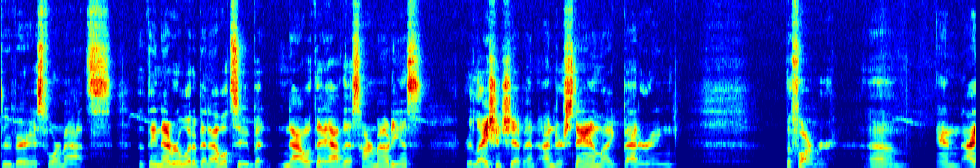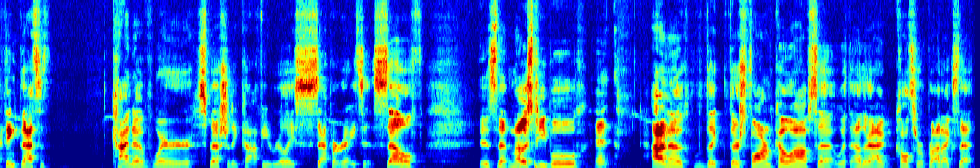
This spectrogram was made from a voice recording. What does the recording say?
through various formats that they never would have been able to. But now they have this harmonious relationship and understand like bettering the farmer. Um, and I think that's kind of where specialty coffee really separates itself is that most people, eh, I don't know, like there's farm co-ops with other agricultural products that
